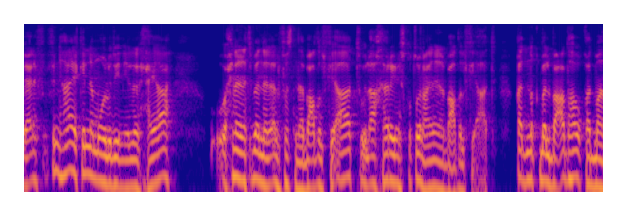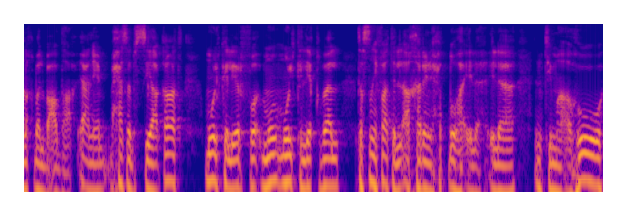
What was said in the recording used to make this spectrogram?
يعني في النهاية كلنا مولودين إلى الحياة وإحنا نتبنى لأنفسنا بعض الفئات والآخرين يسقطون علينا بعض الفئات. قد نقبل بعضها وقد ما نقبل بعضها. يعني بحسب السياقات مو الكل يرفض مو, الكل يقبل تصنيفات اللي الآخرين يحطوها له إلى انتمائه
